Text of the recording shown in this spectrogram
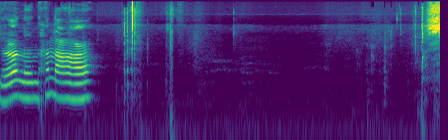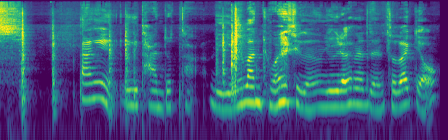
나는 하나. 땅이 여기 다 안 좋다. 근데 얘만 좋아요 지금 유일한 사람들은 저도 할게요.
